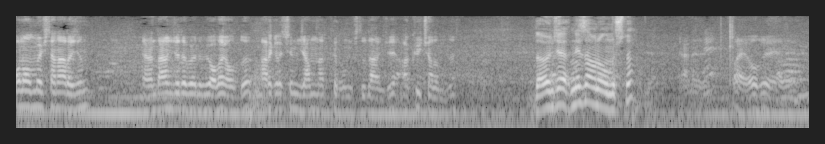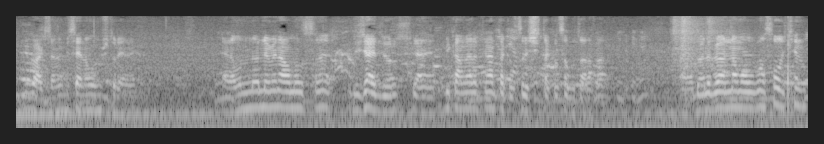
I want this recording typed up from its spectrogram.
10-15 tane aracın yani daha önce de böyle bir olay oldu. Arkadaşının camlar kırılmıştı daha önce. Akü çalındı. Daha önce ne zaman olmuştu? Yani bayağı oluyor yani. Bir baksana bir sene olmuştur yani. Yani bunun önlemini almasını rica ediyoruz. Yani bir kamera falan takılsa, ışık takılsa bu tarafa. Yani böyle bir önlem olması için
